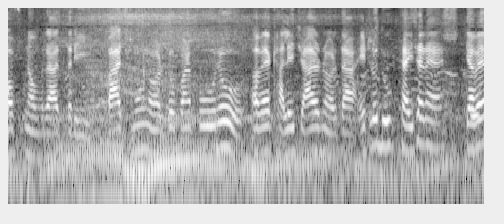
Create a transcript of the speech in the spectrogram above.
ઓફ નવરાત્રી પાંચમું નોરતું પણ પૂરું. હવે ખાલી ચાર નોરતા. એટલું દુઃખ થાય છે ને કે હવે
